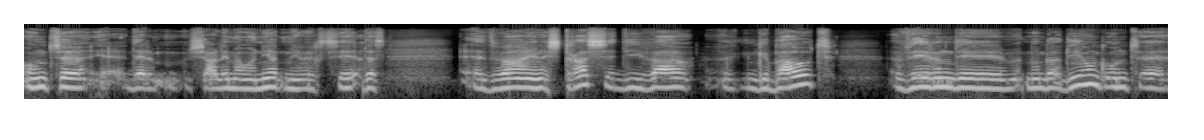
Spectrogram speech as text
Und äh, der Charles Mawani hat mir erzählt, dass es war eine Straße, die war gebaut während der Bombardierung und äh,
